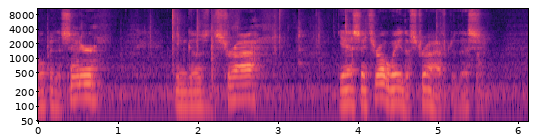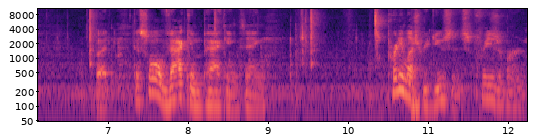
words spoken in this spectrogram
Open the center. In goes the straw. Yes, I throw away the straw after this. But this whole vacuum packing thing pretty much reduces freezer burn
